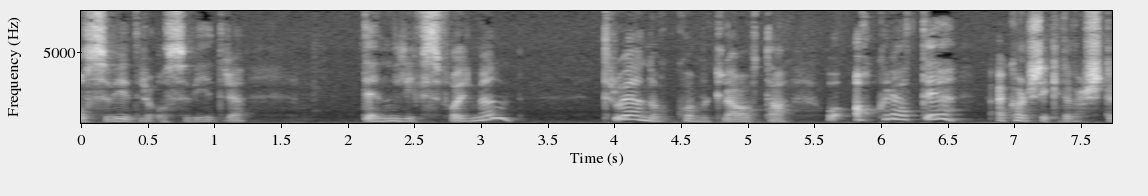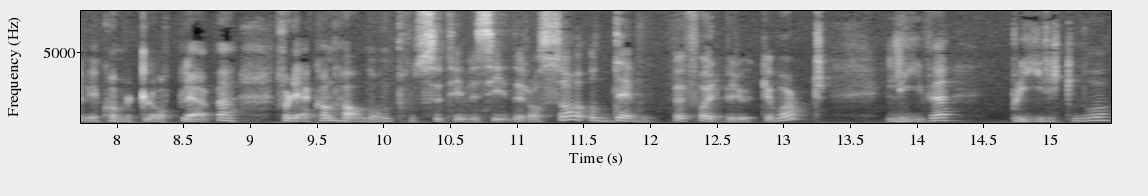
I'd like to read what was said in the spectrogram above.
osv. osv. Den livsformen tror jeg nok kommer til å avta. Og akkurat det er kanskje ikke det verste vi kommer til å oppleve. For det kan ha noen positive sider også, og dempe forbruket vårt. livet blir ikke noe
